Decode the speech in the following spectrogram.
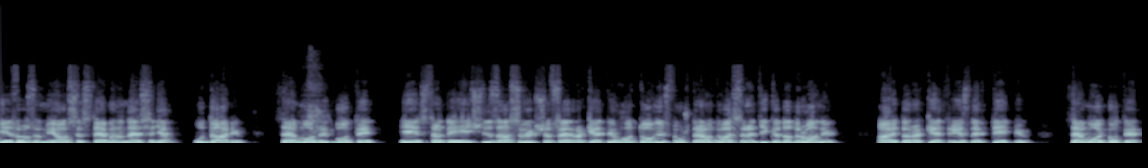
і зрозуміло система нанесення ударів. Це можуть бути і стратегічні засоби, якщо це ракети готовність, тому що треба готуватися не тільки до дронів, а й до ракет різних типів. Це можуть бути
